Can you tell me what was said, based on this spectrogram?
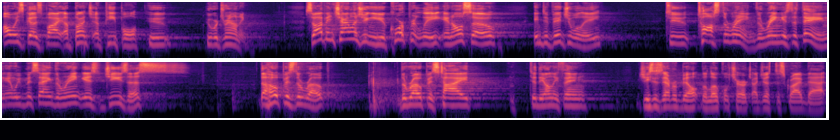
always goes by a bunch of people who, who were drowning. So I've been challenging you corporately and also individually to toss the ring. The ring is the thing, and we've been saying the ring is Jesus. The hope is the rope. The rope is tied to the only thing Jesus ever built, the local church. I just described that.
